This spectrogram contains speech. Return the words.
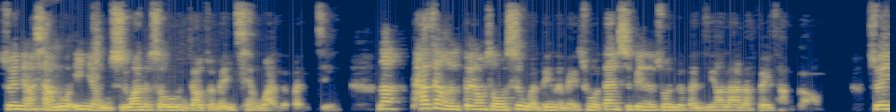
所以你要想，如果一年五十万的收入，你就要准备一千万的本金。嗯、那它这样的被动收入是稳定的，没错，但是变成说你的本金要拉得非常高。所以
